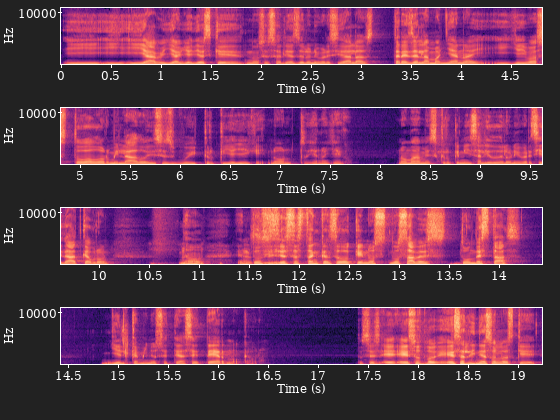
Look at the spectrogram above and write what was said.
Y, y, había, días que, no sé, salías de la universidad a las 3 de la mañana y, ya ibas todo adormilado y dices, güey, creo que ya llegué. No, todavía no llego. No mames, creo que ni he salido de la universidad, cabrón. ¿No? Entonces ya estás tan cansado que no, no sabes dónde estás y el camino se te hace eterno, cabrón. Entonces, e, eso esas líneas son las que,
